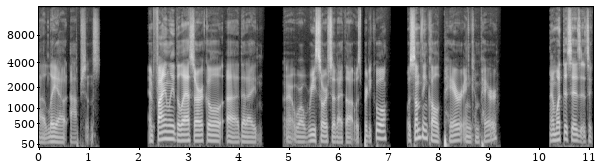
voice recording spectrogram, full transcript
uh, layout options. And finally, the last article uh, that I, uh, well, resource that I thought was pretty cool was something called Pair and Compare. And what this is, it's a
